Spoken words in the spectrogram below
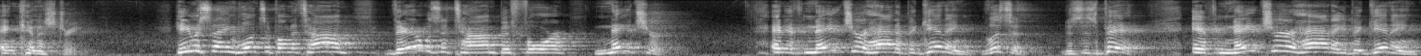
and chemistry. He was saying once upon a time, there was a time before nature. And if nature had a beginning, listen, this is big. If nature had a beginning,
